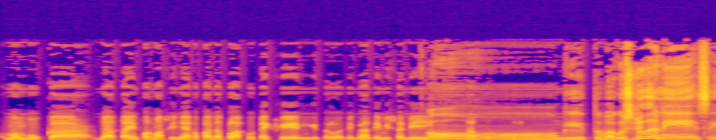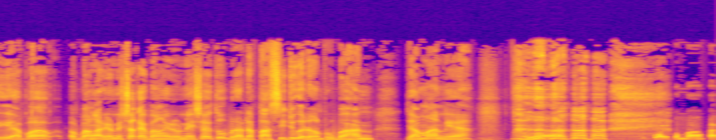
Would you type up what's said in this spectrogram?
membuka data informasinya kepada pelaku techfin gitu loh. Jadi nanti bisa di Oh, gitu. Bagus juga nih si apa perbankan Indonesia kayak Bank Indonesia itu beradaptasi juga dengan perubahan zaman ya. Pokoknya kembangkan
